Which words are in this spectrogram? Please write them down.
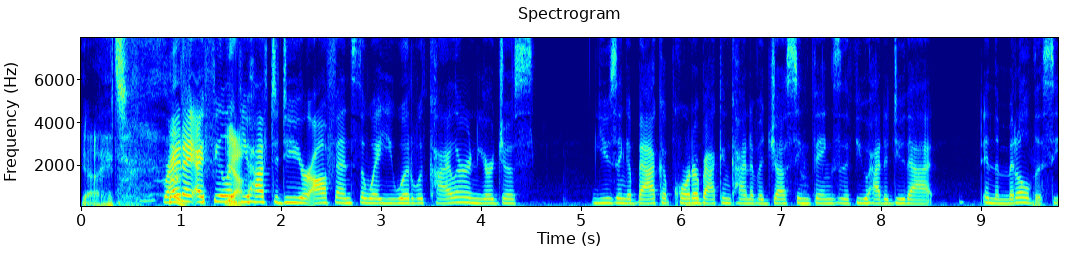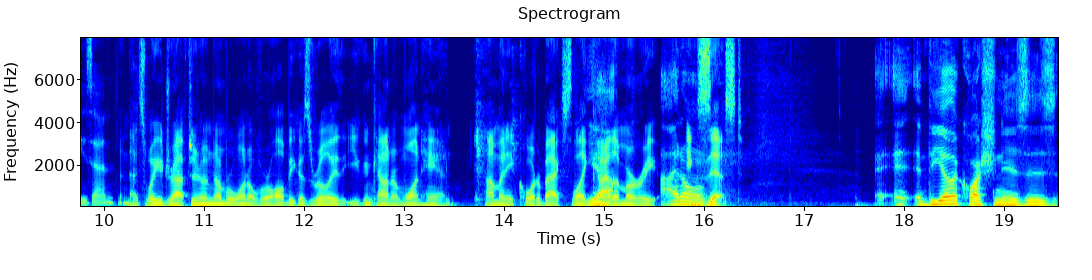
Yeah, it's Right? I, I feel like Yeah. you have to do your offense the way you would with Kyler, and you're just using a backup quarterback and kind of adjusting things if you had to do that in the middle of the season. And that's why you drafted him number one overall because really you can count on one hand how many quarterbacks like Yeah, Kyler Murray I don't- exist. And and the other question is, is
